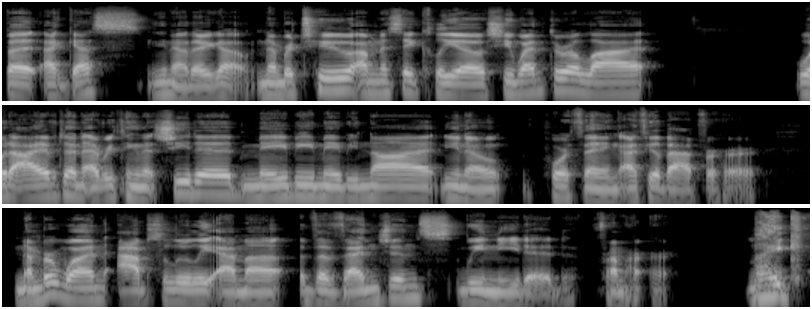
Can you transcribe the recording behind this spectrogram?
But I guess, you know, there you go. Number two, I'm going to say Cleo. She went through a lot. Would I have done everything that she did? Maybe, maybe not. You know, poor thing. I feel bad for her. Number one, absolutely Emma. The vengeance we needed from her. Like,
